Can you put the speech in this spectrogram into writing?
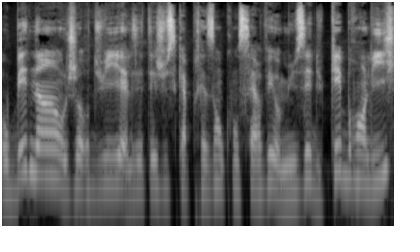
au Bénin aujourd'hui. Elles étaient jusqu'à présent conservées au musée du Quai Branly.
